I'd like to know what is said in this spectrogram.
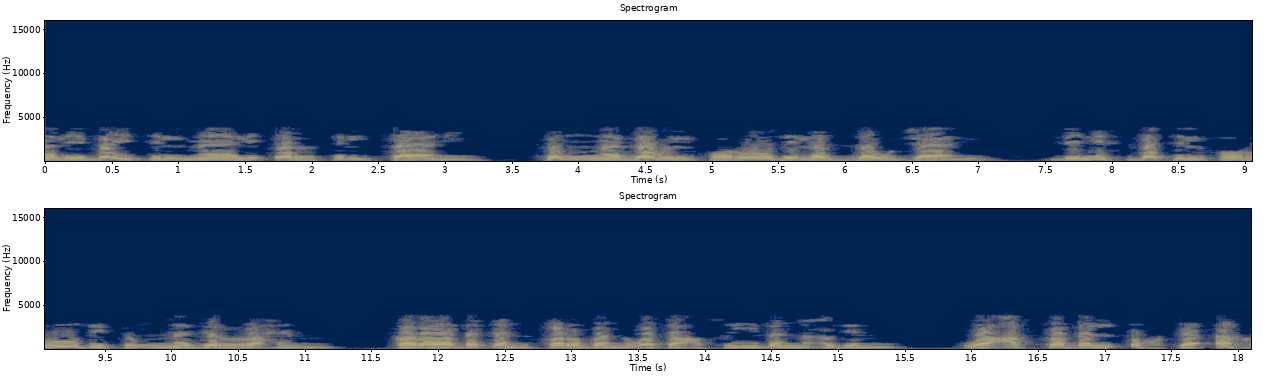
لبيت المال إرث الثاني ثم ذوي الفروض للزوجان. بنسبة الفروض ثم ذي الرحم قرابة فرضا وتعصيبا عدم وعصب الأخت أخ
